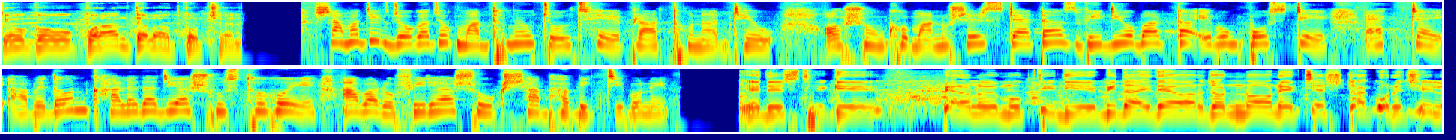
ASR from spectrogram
কেউ কেউ কোরআন তেলাওয়াত করছেন। সামাজিক যোগাযোগ মাধ্যমেও চলছে প্রার্থনার ঢেউ। অসংখ্য মানুষের স্ট্যাটাস ভিডিও বার্তা এবং পোস্টে একটাই আবেদন খালেদা জিয়া সুস্থ হয়ে আবারও ফিরে আসুক স্বাভাবিক জীবনে। এদেশ থেকে প্যারালয়ে মুক্তি দিয়ে বিদায় দেওয়ার জন্য অনেক চেষ্টা করেছিল,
